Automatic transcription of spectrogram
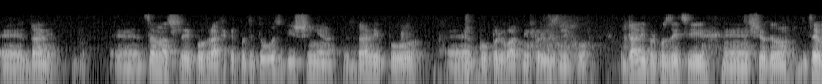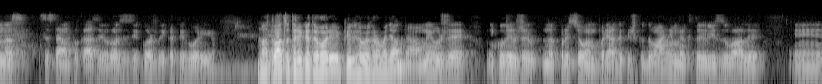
Е, Далі е, це у нас по графіках по ТТУ збільшення, далі по, по приватному перевізнику. Далі пропозиції е, щодо це в нас система показує в розрізі кожної категорії. У нас 23 категорії пільгових громадян. Да, ми вже коли вже напрацьовуємо порядок відшкодування, ми актуалізували е,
